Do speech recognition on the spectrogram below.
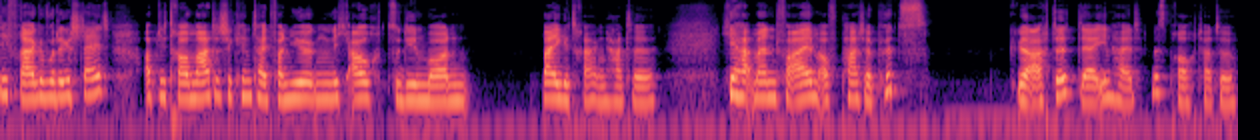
Die Frage wurde gestellt, ob die traumatische Kindheit von Jürgen nicht auch zu den Morden beigetragen hatte. Hier hat man vor allem auf Pater Pütz, geachtet, der ihn halt missbraucht hatte.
